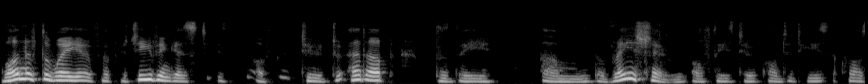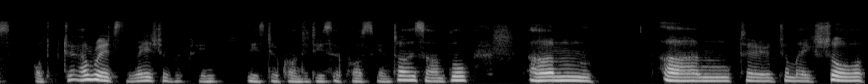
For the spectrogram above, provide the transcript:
one of the way of, of achieving is, is of, to, to add up the, the, um, the ratio of these two quantities across or to average the ratio between these two quantities across the entire sample, um, and to, to make sure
